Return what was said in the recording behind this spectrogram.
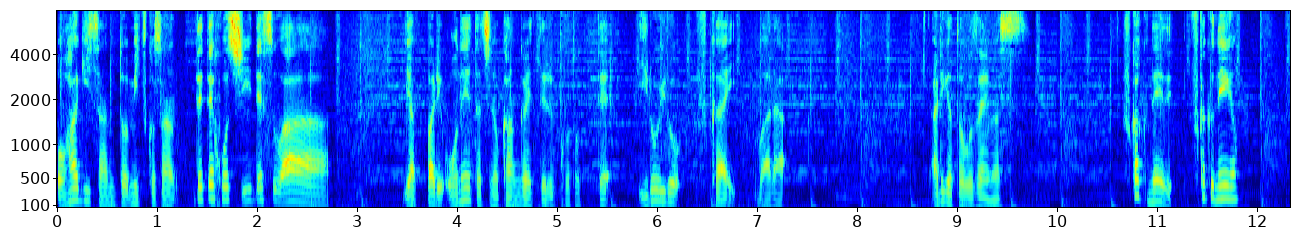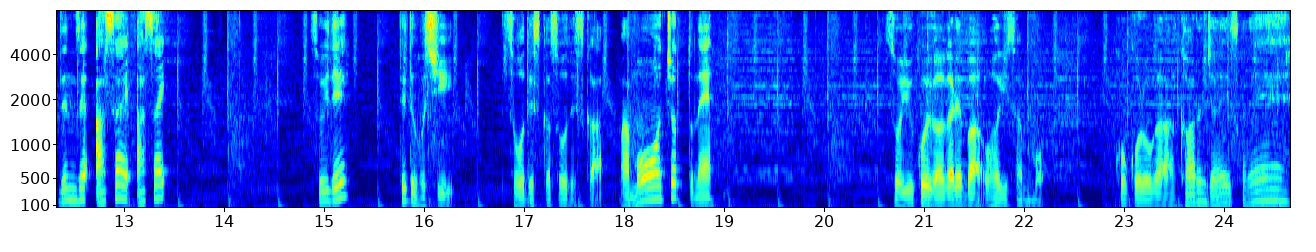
おはぎさんとみつこさん出てほしいですわ。やっぱりお姉たちの考えてることっていろいろ深い笑ありがとうございます。深くねえ深くねえよ。全然浅い浅い。それで出てほしい。そうですかそうですか。まあもうちょっとねそういう声が上がればおはぎさんも心が変わるんじゃないですかね。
